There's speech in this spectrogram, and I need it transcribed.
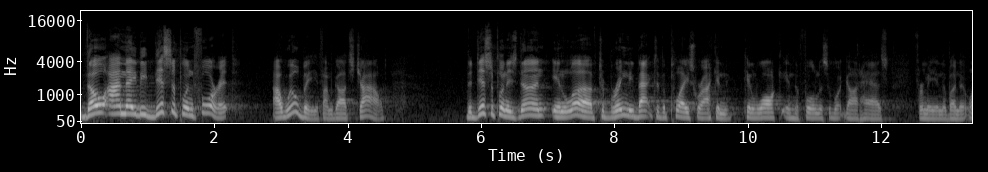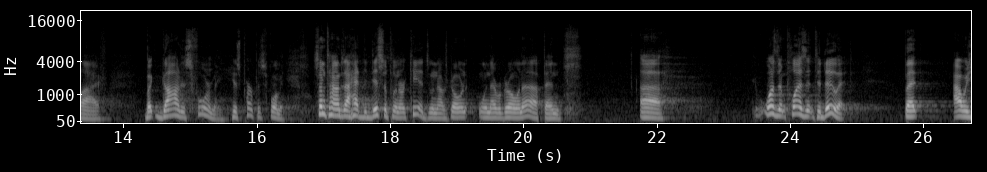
though I may be disciplined for it, I will be if I'm God's child. The discipline is done in love to bring me back to the place where I can, can walk in the fullness of what God has for me in abundant life. But God is for me, His purpose for me. Sometimes I had to discipline our kids when I was growing, when they were growing up, and uh, it wasn't pleasant to do it. But I was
